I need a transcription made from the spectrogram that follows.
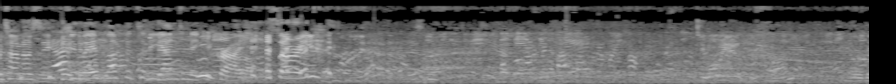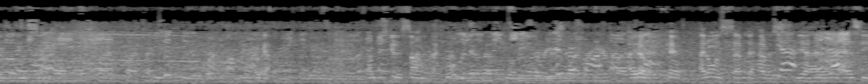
Long time no see. She left left it to the end to make you cry. Sorry. Do you want me to do the front or the inside? Okay. I'm just gonna sign it. That cool? I don't. Okay. I don't want Sevda. How does? Yeah. I don't want S E.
